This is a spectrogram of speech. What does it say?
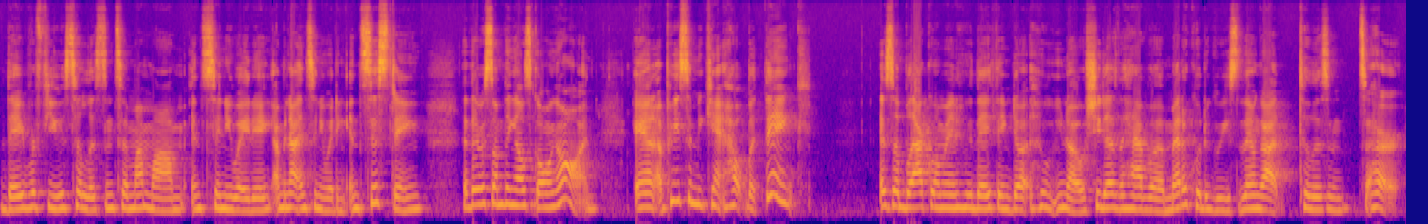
they refused to listen to my mom insinuating i mean not insinuating insisting that there was something else going on. And a piece of me can't help but think it's a black woman who they think do- who you know she doesn't have a medical degree so they don't got to listen to her.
